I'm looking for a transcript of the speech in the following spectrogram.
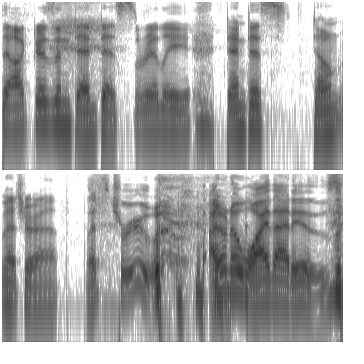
doctors and dentists really dentists don't measure up. That's true. I don't know why that is.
